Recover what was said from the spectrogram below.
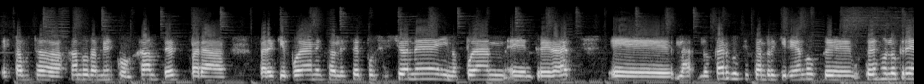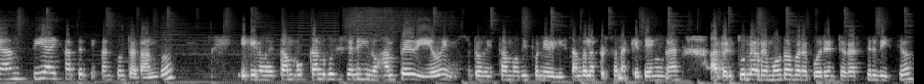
Estamos trabajando también con Hunters para, para que puedan establecer posiciones y nos puedan eh, entregar eh, los cargos que están requiriendo. Que ustedes no lo crean, sí hay Hunters que están contratando y que nos están buscando posiciones y nos han pedido y nosotros estamos disponibilizando a las personas que tengan apertura remota para poder entregar servicios.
